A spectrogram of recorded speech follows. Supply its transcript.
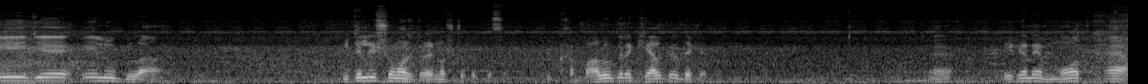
এই যে এই লোকগুলা ইটালির সমাজটারে নষ্ট করতেছে। ভালো করে খেয়াল করে দেখেন। হ্যাঁ এখানে মদ খায়া,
